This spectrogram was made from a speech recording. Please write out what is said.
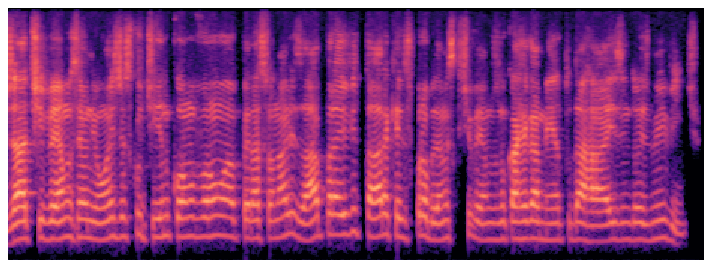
já tivemos reuniões discutindo como vão operacionalizar para evitar aqueles problemas que tivemos no carregamento da RAIS em 2020.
